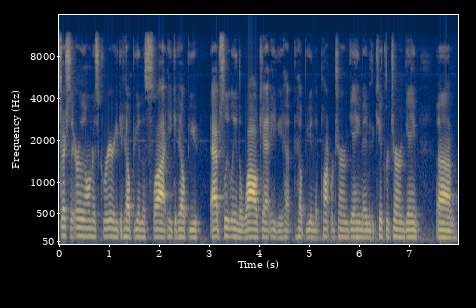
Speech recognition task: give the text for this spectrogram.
especially early on in his career, he could help you in the slot. He could help you absolutely in the Wildcat. He could help you in the punt return game, maybe the kick return game. Um,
